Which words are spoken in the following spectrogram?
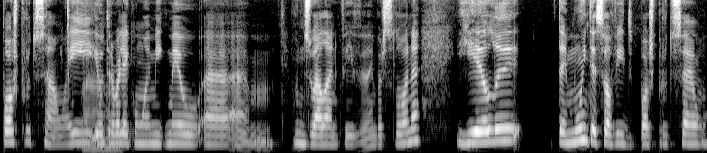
pós-produção. Aí ah. eu trabalhei com um amigo meu, uh, um, venezuelano, que vive em Barcelona, e ele tem muito esse ouvido pós-produção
